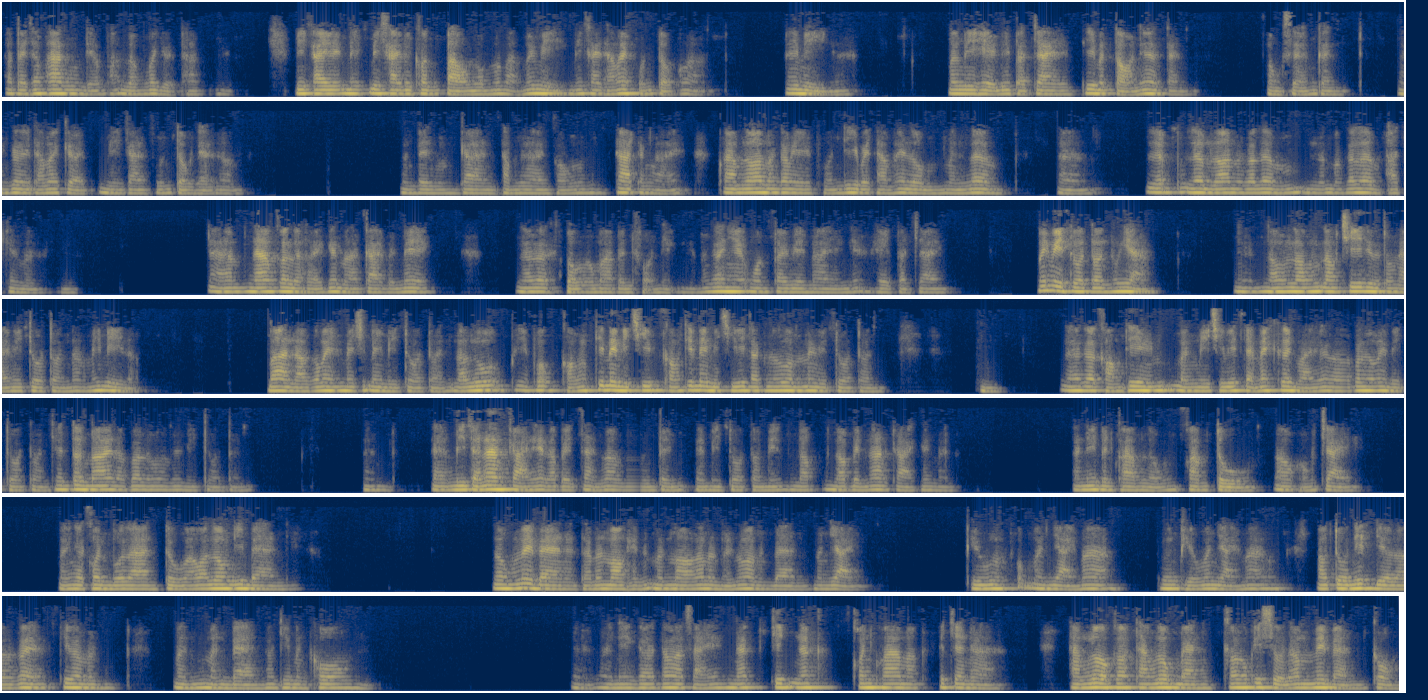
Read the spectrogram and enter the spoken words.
ถ้าไปสักพักเดี๋ยวลมก็หยุดพัก มีใครมีมีใครเป็นคนเป่าลมหรือเปล่าไม่มีมีใครทำให้ฝนตกหรือเปล่าไม่มีนะมันมีเหตุมีปัจจัยที่มันต่อเนื่องกันส่งเสริมกัน มันก็เลยทำให้เกิดมีการฝนตกแดดร้อนมันเป็นการทำงานของธาตุทั้งหลาย ความร้อนมันก็มีผลที่ไปทำให้ลมมันเริ่มอ่าเริ่มเริ่มร้อนมันก็เริ่มมันก็เริ่มพัดขึ้นมาน้ำน้ำก็ระเหยขึ้นมากลายเป็นเมฆ แล้วก็ตกลงมาเป็นฝนอย่างนี้มันก็เนี้ยวนไปเวียนมาอย่างเนี้ยเหตุปัจจัย ไม่มีตัวตนทุกอย่างเราลองลองชี้ดูตรงไหนมีตัวตนบ้างไม่มีหรอกบ้านเราก็ไม่ไม่ไม่มีตัวตน เรารู้พวกของที่ไม่มีชีวิตของที่ไม่มีชีวิตเรารู้ว่ามันไม่มีตัวตนแล้วก็ของที่มันมีชีวิตแต่ไม่เคลื่อนไหวเราก็รู้ไม่มีตัวตน เช่นต้นไม้เราก็รู้ว่าไม่มีตัวตน มีแต่ร่างกายเนี่ยเราเป็นท่านว่ามันเป็นเป็นมีตัวตนนี้เราเราเป็นร่างกายขึ้นมาอันนี้เป็นความหลงความตู่เอาของใจ เหมือนกับคนโบราณตู่เอาว่าโลกนี้แบนโลกมันไม่แบนแต่มันมองเห็นมันมองแล้วมันเหมือนว่ามันแบนมันใหญ่ ผิวมันใหญ่มากพื้นผิวมันใหญ่มาก เอาตัวนิดเดียวเราก็ที่ว่ามันมันมันแบนบางทีมันโค้ง อันนี้ก็ต้องอาศัยนักคิดนักค้นคว้ามาพิจารณา ทางโลกก็ทางโลกแบนเขาก็พิสูจน์ว่าไม่แบนกลม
